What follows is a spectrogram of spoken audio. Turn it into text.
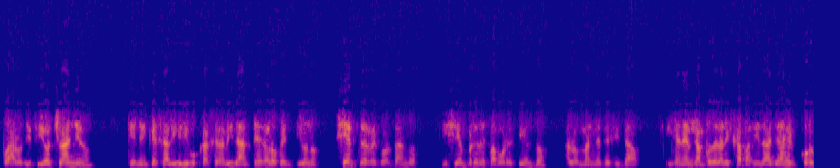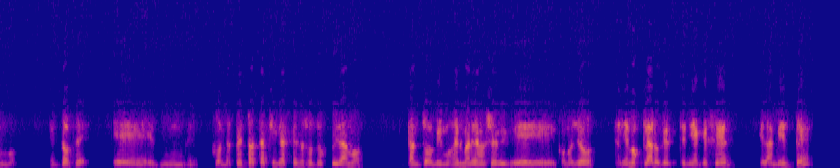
pues a los 18 años tienen que salir y buscarse la vida. Antes era los 21, siempre recortando y siempre desfavoreciendo a los más necesitados. Y en el campo de la discapacidad ya es el colmo. Entonces, eh, con respecto a estas chicas que nosotros cuidamos, tanto mi mujer María José eh, como yo, teníamos claro que tenía que ser el ambiente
